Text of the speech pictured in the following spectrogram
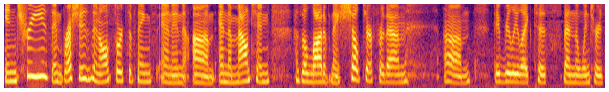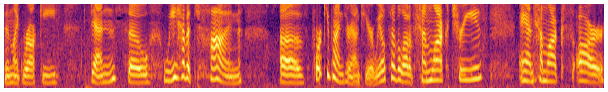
in trees and brushes and all sorts of things, and in um, and the mountain has a lot of nice shelter for them um, they really like to spend the winters in like rocky dens. So we have a ton of porcupines around here. We also have a lot of hemlock trees and hemlocks are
